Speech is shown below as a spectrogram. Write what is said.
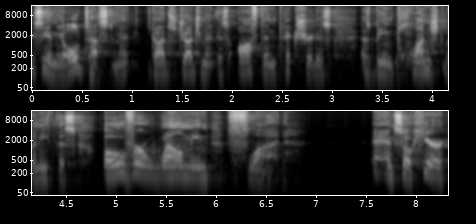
You see, in the Old Testament, God's judgment is often pictured as, as being plunged beneath this overwhelming flood. And so, here,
